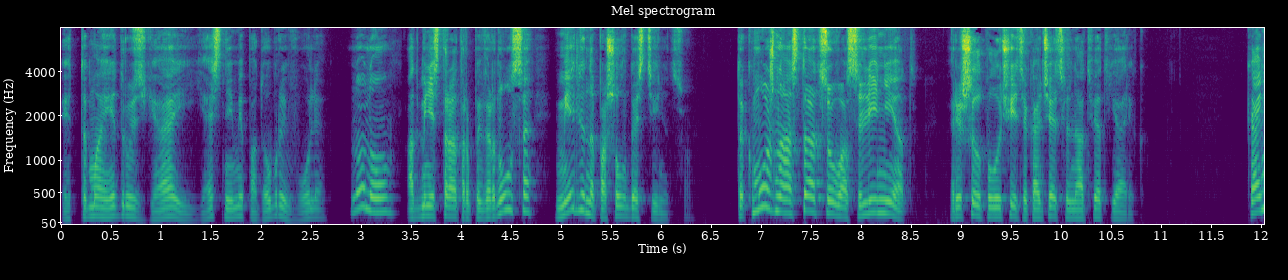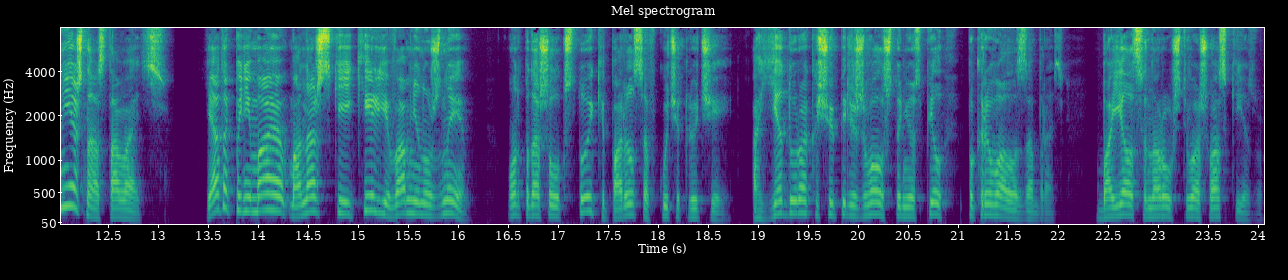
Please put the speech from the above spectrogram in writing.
«Это мои друзья, и я с ними по доброй воле». «Ну-ну». Администратор повернулся, медленно пошел в гостиницу. «Так можно остаться у вас или нет?» – решил получить окончательный ответ Ярик. «Конечно, оставайтесь. «Я так понимаю, монашеские кельи вам не нужны». Он подошел к стойке, порылся в куче ключей. А я, дурак, еще переживал, что не успел покрывало забрать. Боялся нарушить вашу аскезу.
